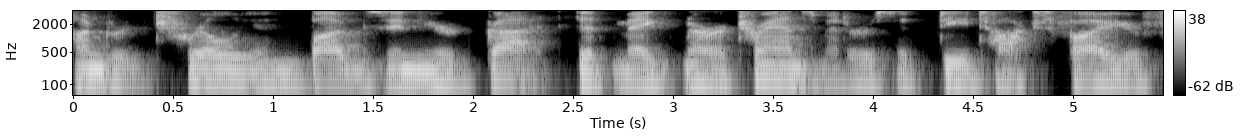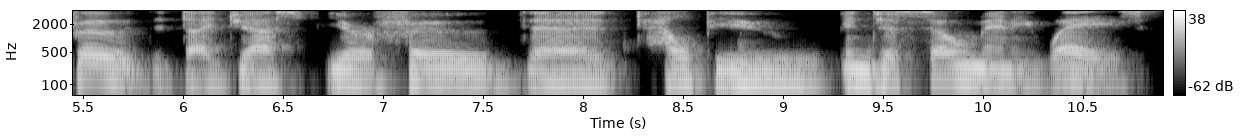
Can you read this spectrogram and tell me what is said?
100 trillion bugs in your gut that make neurotransmitters that detoxify your food, that digest your food, that help you in just so many ways,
